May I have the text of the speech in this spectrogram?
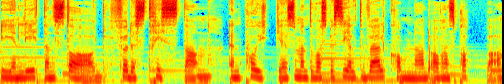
I en liten stad föddes Tristan, en pojke som inte var speciellt välkomnad av hans pappa.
